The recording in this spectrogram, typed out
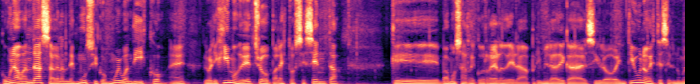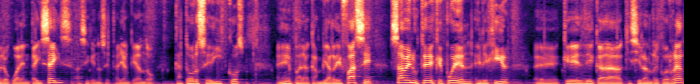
con una bandaza, grandes músicos, muy buen disco, ¿eh? lo elegimos de hecho para estos 60 que vamos a recorrer de la primera década del siglo XXI. Este es el número 46, así que nos estarían quedando 14 discos eh, para cambiar de fase. Saben ustedes que pueden elegir eh, qué década quisieran recorrer.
